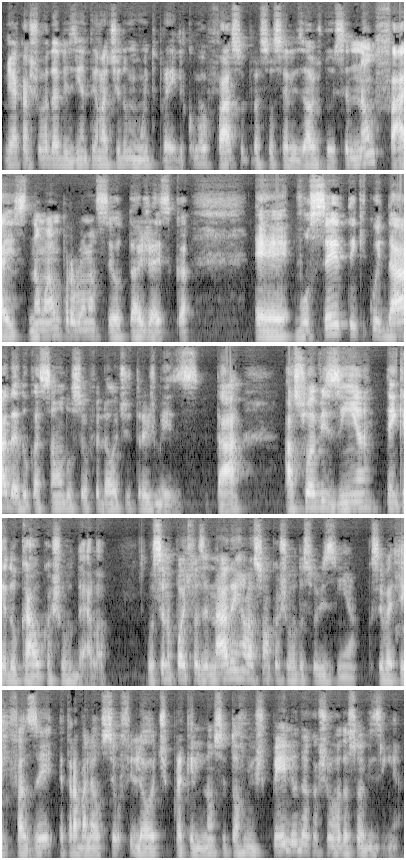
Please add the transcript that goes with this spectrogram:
e a cachorra da vizinha tem latido muito para ele. Como eu faço para socializar os dois? Você não faz, não é um problema seu, tá, Jéssica? É, você tem que cuidar da educação do seu filhote de três meses, tá? A sua vizinha tem que educar o cachorro dela. Você não pode fazer nada em relação ao cachorro da sua vizinha. O que você vai ter que fazer é trabalhar o seu filhote para que ele não se torne o espelho da cachorra da sua vizinha.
